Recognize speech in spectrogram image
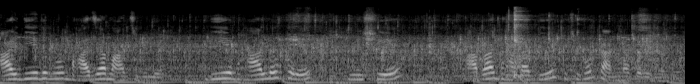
আর দিয়ে দেবো ভাজা মাছগুলো। দিয়ে ভালো করে মিশিয়ে আবার ঢাকা দিয়ে কিছুক্ষণ রান্না করে নেব।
